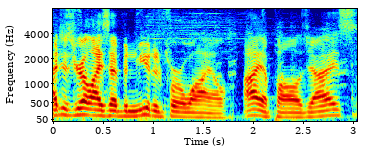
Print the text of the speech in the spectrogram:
I just realized I've been muted for a while. I apologize.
